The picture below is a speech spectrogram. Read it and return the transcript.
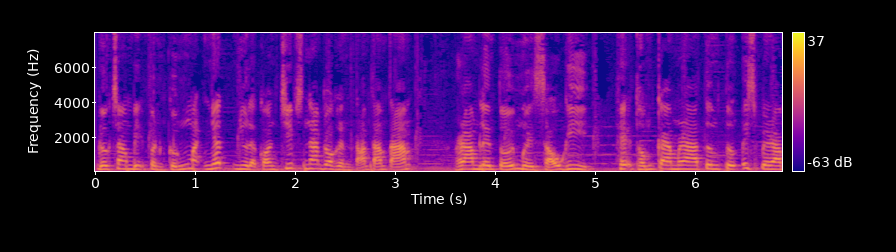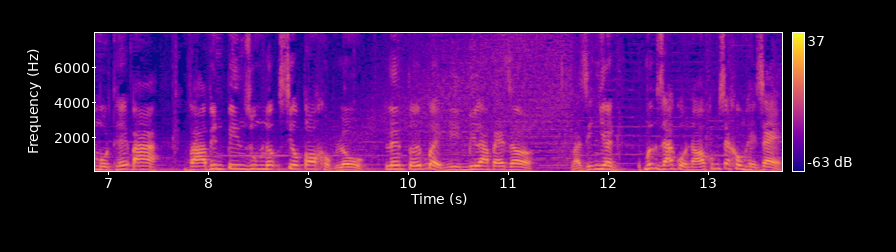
được trang bị phần cứng mạnh nhất như là con chip Snapdragon 888, RAM lên tới 16GB, hệ thống camera tương tự Xperia 1 thế 3 và viên pin dung lượng siêu to khổng lồ lên tới 7.000mAh Và dĩ nhiên, mức giá của nó cũng sẽ không hề rẻ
